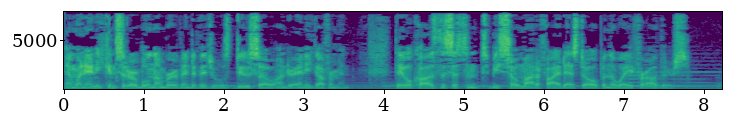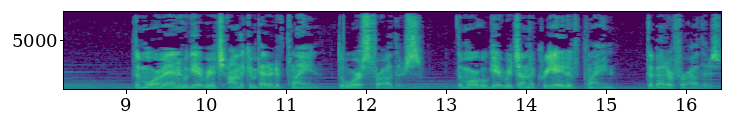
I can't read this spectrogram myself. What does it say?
And when any considerable number of individuals do so under any government, they will cause the system to be so modified as to open the way for others. The more men who get rich on the competitive plane, the worse for others. The more who get rich on the creative plane, the better for others.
